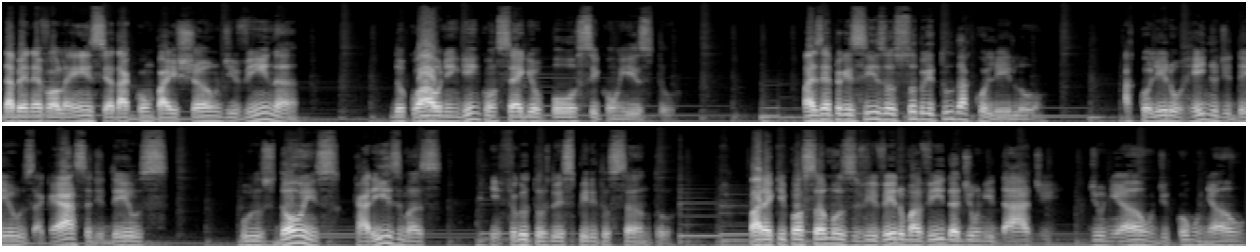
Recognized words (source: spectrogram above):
da benevolência, da compaixão divina, do qual ninguém consegue opor-se com isto. Mas é preciso, sobretudo, acolhê-lo, acolher o reino de Deus, a graça de Deus, os dons, carismas e frutos do Espírito Santo, para que possamos viver uma vida de unidade, de união, de comunhão,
